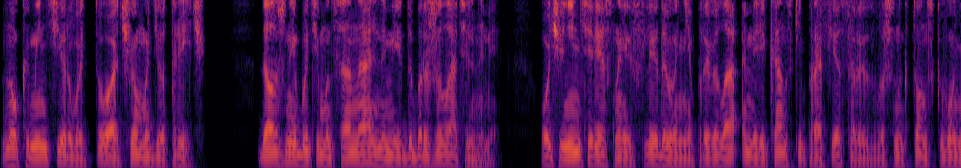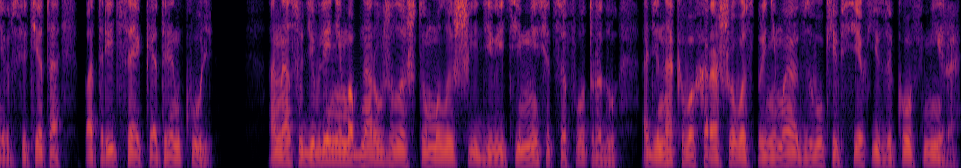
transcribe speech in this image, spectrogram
но комментировать то, о чем идет речь. Должны быть эмоциональными и доброжелательными, очень интересное исследование провела американский профессор из Вашингтонского университета Патриция Кэтрин Куль. Она с удивлением обнаружила, что малыши 9 месяцев от роду одинаково хорошо воспринимают звуки всех языков мира,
